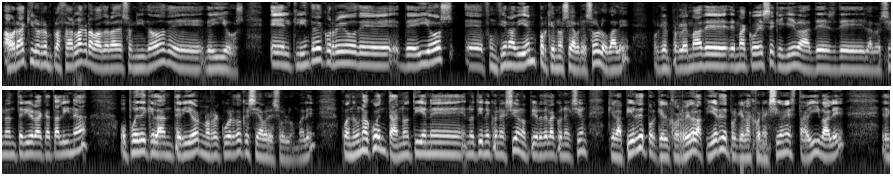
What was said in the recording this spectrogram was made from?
Ahora quiero reemplazar la grabadora de sonido de, iOS. El cliente de correo de, iOS eh, funciona bien porque no se abre solo, ¿vale? Porque el problema de, macOS que lleva desde la versión anterior a Catalina, o puede que la anterior, no recuerdo, que se abre solo, ¿vale? Cuando una cuenta no tiene, no tiene conexión o pierde la conexión, que la pierde porque el correo la pierde, porque la conexión está ahí, ¿vale? Eh,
